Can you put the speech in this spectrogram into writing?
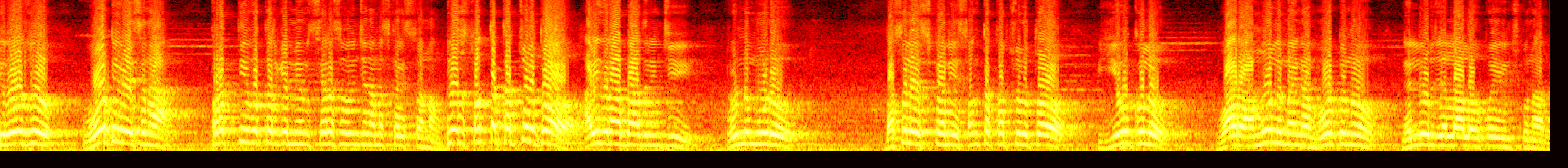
ఈరోజు ఓటు వేసిన ప్రతి ఒక్కరికి మేము శిరస్సు ఉంచి నమస్కరిస్తున్నాం. ఈరోజు సొంత ఖర్చులతో హైదరాబాద్ నుంచి రెండు మూడు బస్సులు వేసుకొని సొంత ఖర్చులతో యువకులు వారు అమూల్యమైన ఓటును నెల్లూరు జిల్లాలో ఉపయోగించుకున్నారు.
